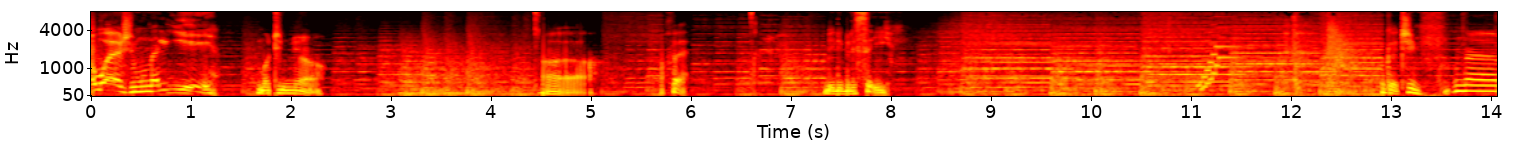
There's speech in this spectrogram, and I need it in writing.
Ah Ouais, j'ai mon allié Motignon. Ah, parfait. Est blessé. Ok, Jim. Euh,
